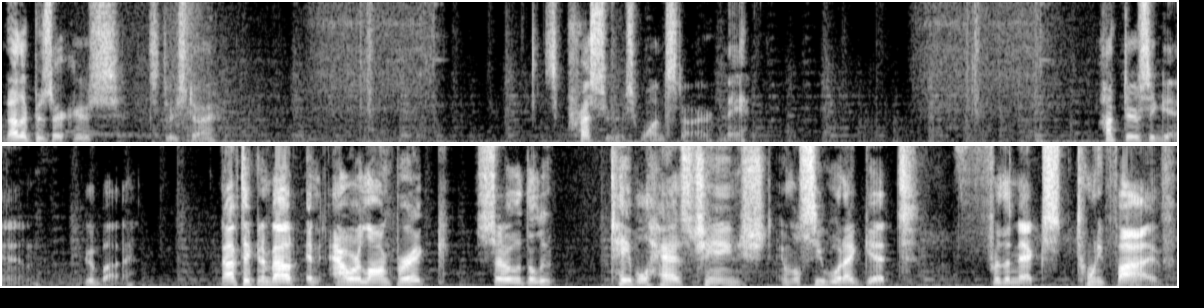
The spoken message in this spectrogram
Another Berserkers. It's three star. Suppressors, one star. Meh. Hunters again. Goodbye. Now I've taken about an hour long break, so the loot table has changed, and we'll see what I get for the next 25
